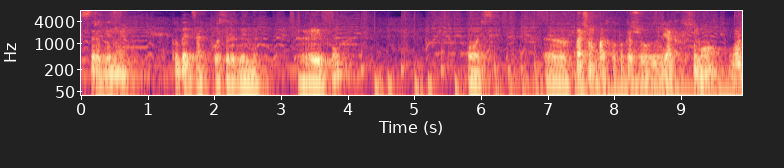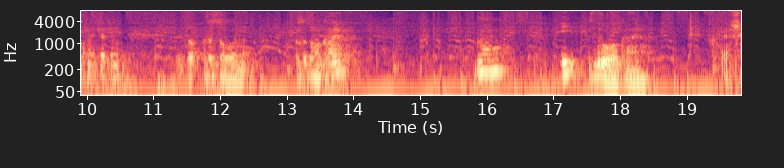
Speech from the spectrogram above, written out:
з серединою. Кладеться посередині грифу. Ось. Е, в першому випадку покажу, як в сумо, власне, я. Тобто засовуємо з одного краю ногу і з другого краю теж.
